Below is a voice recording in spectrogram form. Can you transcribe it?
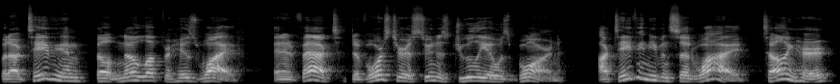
but Octavian felt no love for his wife, and in fact divorced her as soon as Julia was born. Octavian even said why, telling her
